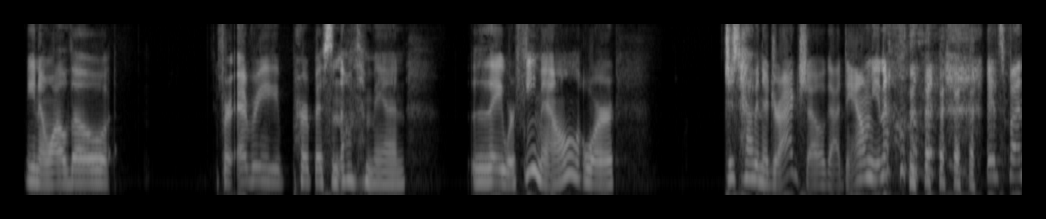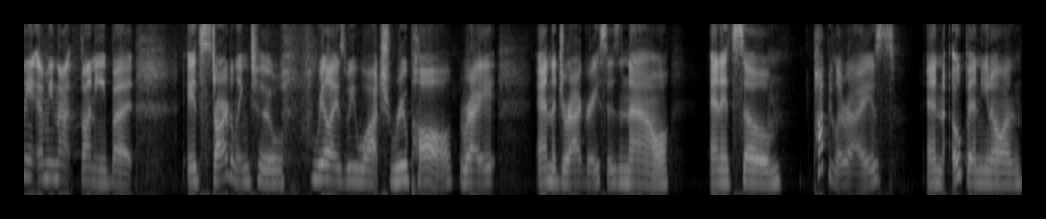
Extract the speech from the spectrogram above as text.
you know, although for every purpose known to man, they were female or just having a drag show, goddamn, you know? it's funny. I mean, not funny, but it's startling to realize we watch RuPaul, right? And the drag races now, and it's so popularized and open, you know, on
